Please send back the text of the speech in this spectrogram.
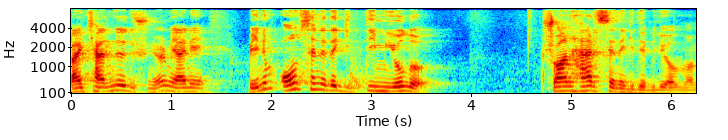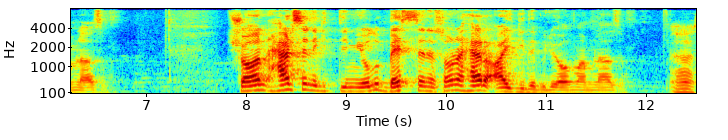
Ben kendimde de düşünüyorum. Yani benim 10 senede gittiğim yolu şu an her sene gidebiliyor olmam lazım. Şu an her sene gittiğim yolu 5 sene sonra her ay gidebiliyor olmam lazım. Evet,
